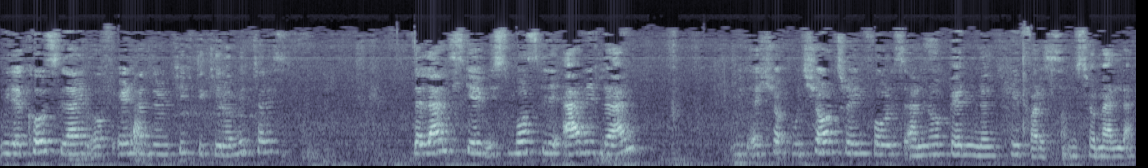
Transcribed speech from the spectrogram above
with a coastline of 850 kilometers. The landscape is mostly arid land, with, a short, with short rainfalls and no permanent rivers in Somaliland.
